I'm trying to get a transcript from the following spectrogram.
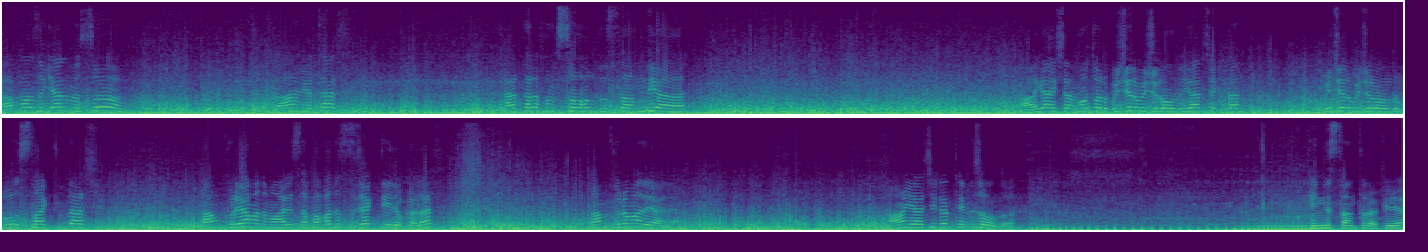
Daha fazla gelme su. Tamam yeter. Her tarafım su oldu ıslandı ya. Arkadaşlar motor bıcır bıcır oldu gerçekten. Bıcır bıcır oldu bu ıslaklıklar. Tam kuruyamadı maalesef. Havada sıcak değil o kadar. Tam kurumadı yani. Ama gerçekten temiz oldu. Hindistan trafiği.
